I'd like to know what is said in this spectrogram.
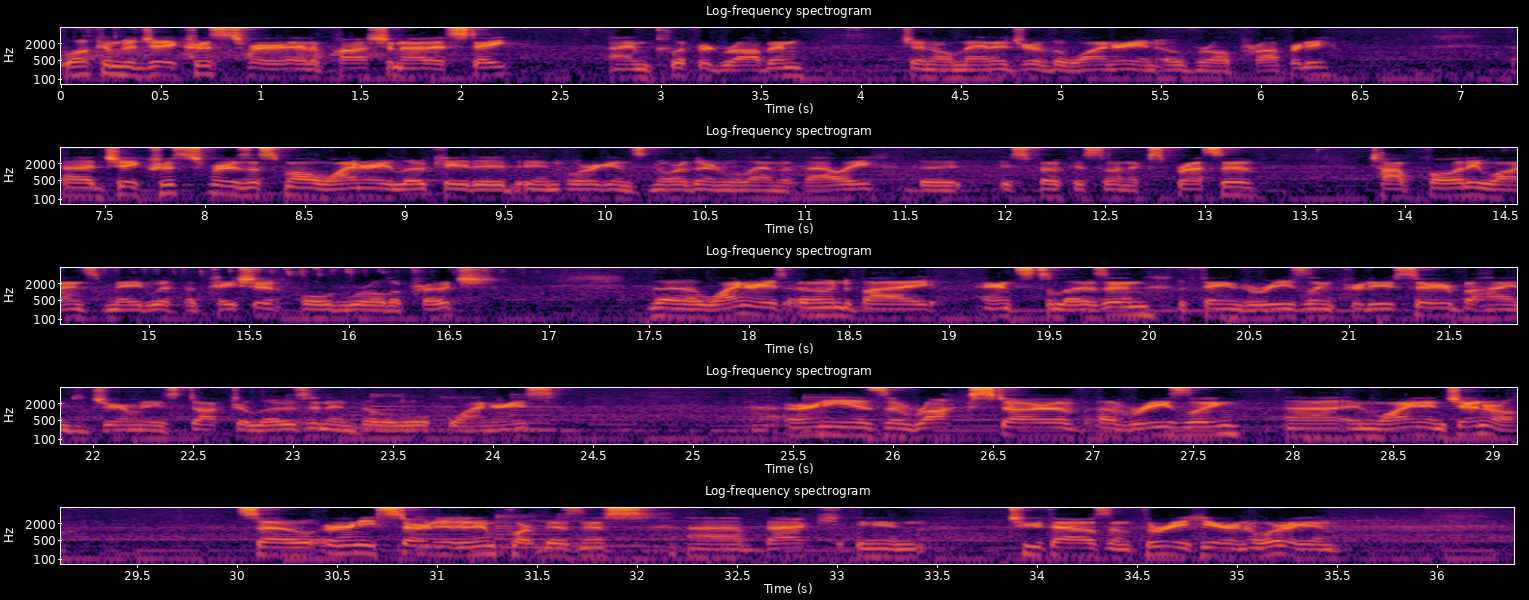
Welcome to J. Christopher at Appassionata Estate. I'm Clifford Robben, General Manager of the winery and overall property. Uh, J. Christopher is a small winery located in Oregon's northern Willamette Valley that is focused on expressive, top quality wines made with a patient, old world approach. The winery is owned by Ernst Loosen, the famed Riesling producer behind Germany's Dr. Loosen and Villa Wolf wineries. Uh, Ernie is a rock star of, of Riesling uh, and wine in general. So Ernie started an import business uh, back in 2003 here in Oregon.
